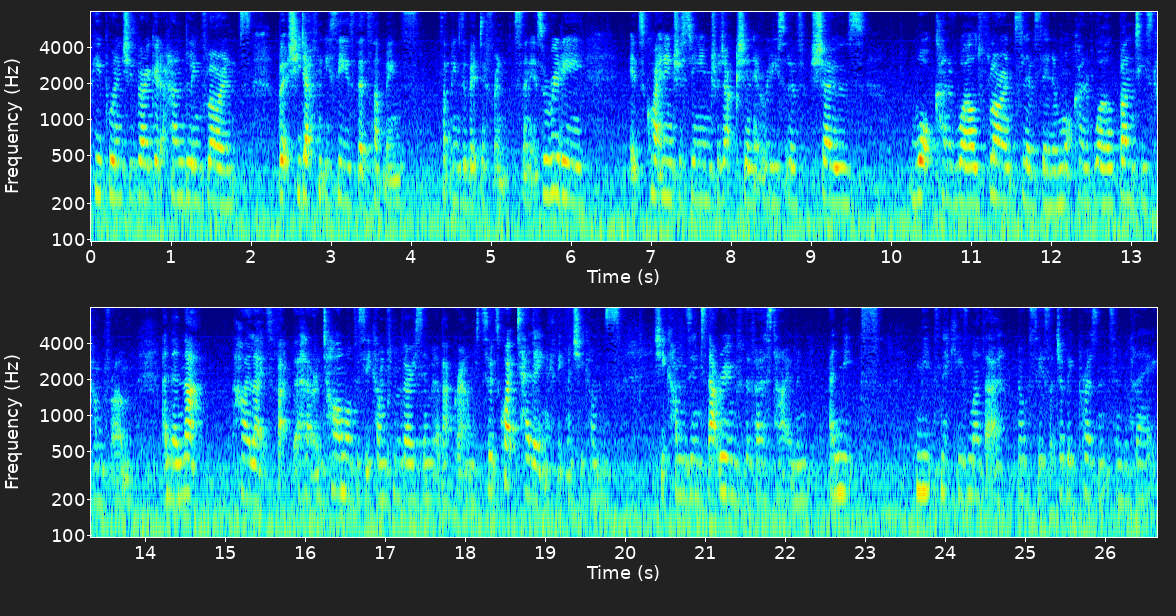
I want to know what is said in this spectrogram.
people and she's very good at handling Florence but she definitely sees that something's something's a bit different. And it's a really it's quite an interesting introduction. It really sort of shows what kind of world Florence lives in and what kind of world Bunty's come from. And then that highlights the fact that her and Tom obviously come from a very similar background. So it's quite telling I think when she comes she comes into that room for the first time and, and meets meets Nicky's mother obviously such a big presence in the play.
